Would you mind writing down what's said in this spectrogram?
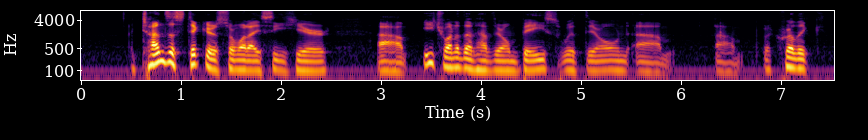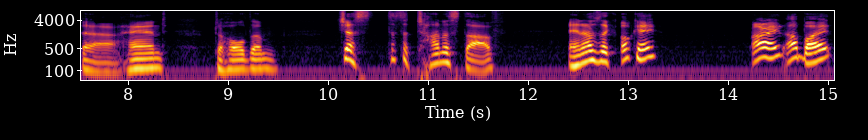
tons of stickers from what I see here. Um, each one of them have their own base with their own um, um, acrylic uh, hand to hold them. Just just a ton of stuff, and I was like, okay, all right, I'll buy it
